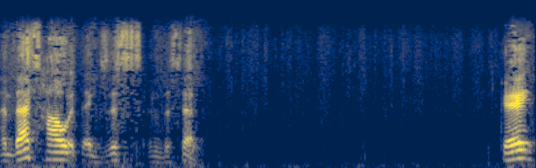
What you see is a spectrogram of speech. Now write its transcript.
and that's how it exists in the cell. Okay?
